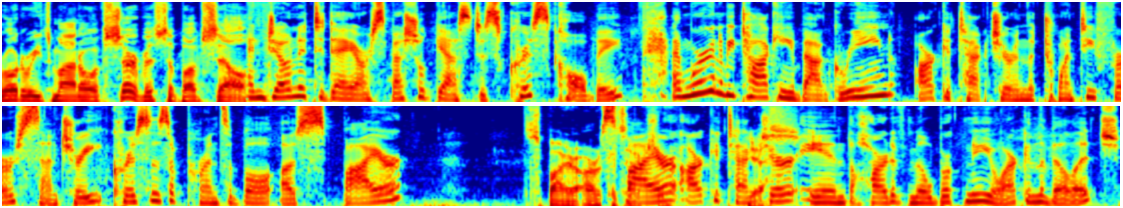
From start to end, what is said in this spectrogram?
Rotary's motto of service above self. And Jonah, today our special guest is Chris Colby, and we're going to be talking about green architecture in the 21st century. Chris is a principal of Spire Spire Architecture. Spire Architecture Yes. in the heart of Millbrook, New York, in the village.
